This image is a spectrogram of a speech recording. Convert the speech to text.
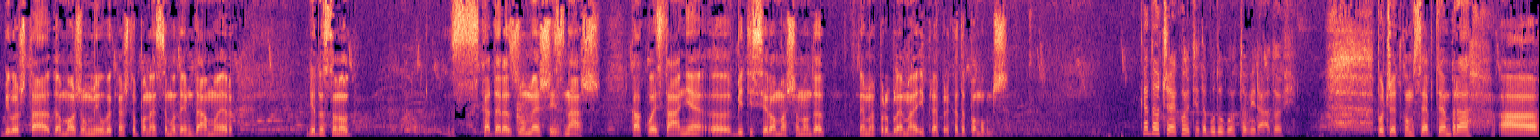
Bilo šta da možemo, mi uvek nešto ponesemo da im damo, jer jednostavno kada razumeš i znaš kako je stanje, uh, biti siromašan, onda nema problema i prepreka da pomogneš. Kada očekujete da budu gotovi radovi? Početkom septembra, a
